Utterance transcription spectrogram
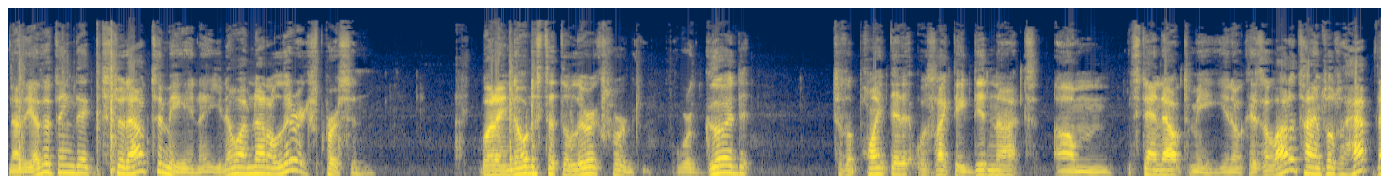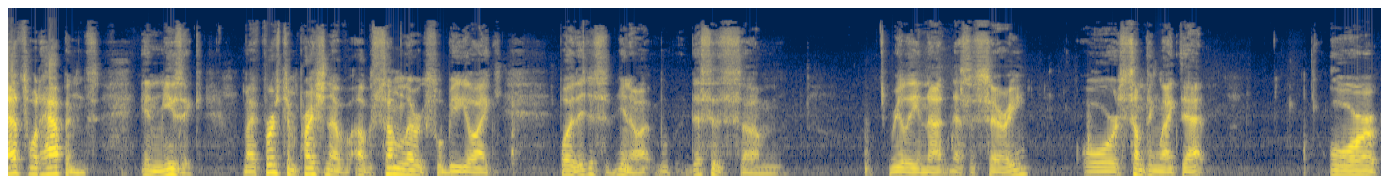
Now, the other thing that stood out to me, and you know, I'm not a lyrics person, but I noticed that the lyrics were were good to the point that it was like they did not um, stand out to me, you know, because a lot of times that's what happens in music. My first impression of, of some lyrics will be like, boy, they just, you know, this is um, really not necessary, or something like that, or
